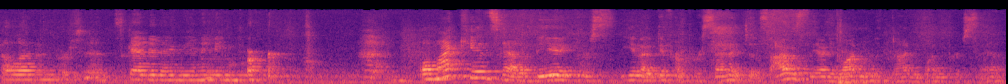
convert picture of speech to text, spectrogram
eleven percent Scandinavian anymore. Well, my kids had a big, you know, different percentages. I was the only one with ninety-one percent.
